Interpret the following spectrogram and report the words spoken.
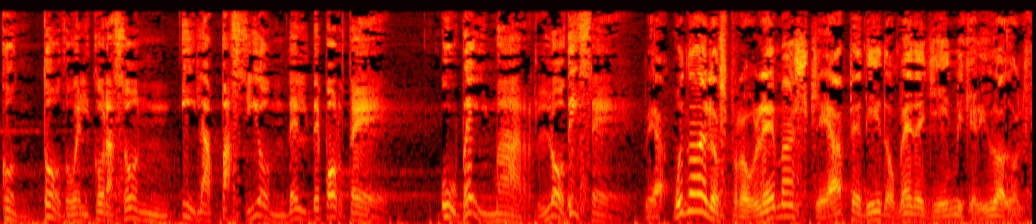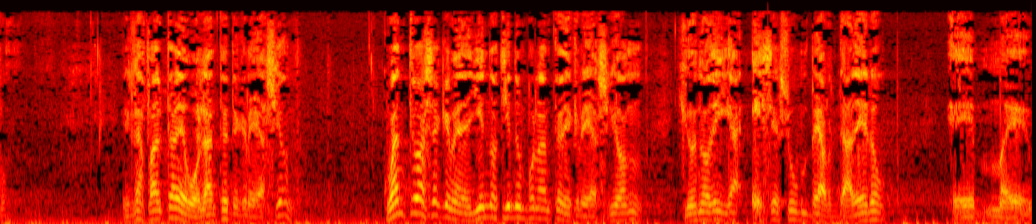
Con todo el corazón y la pasión del deporte. Ubeimar lo dice. Uno de los problemas que ha tenido Medellín, mi querido Adolfo, es la falta de volantes de creación. ¿Cuánto hace que Medellín no tiene un volante de creación que uno diga, ese es un verdadero eh, eh,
